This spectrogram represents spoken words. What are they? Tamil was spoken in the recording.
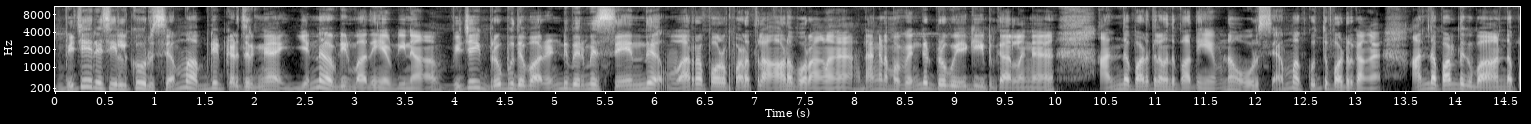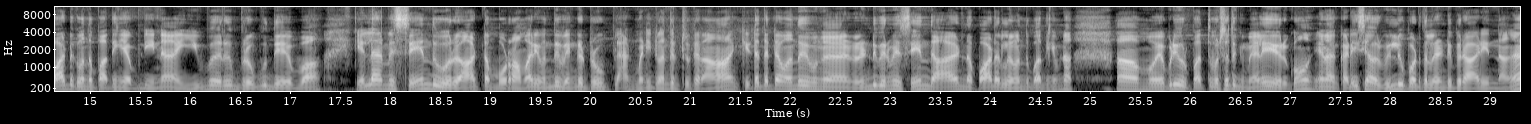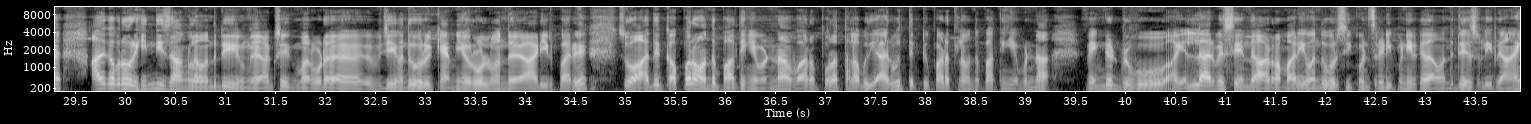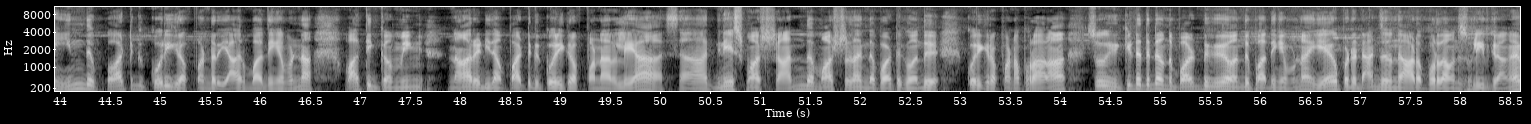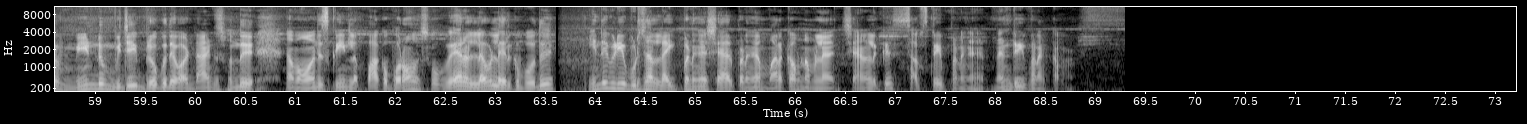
விஜய் ரசிகர்களுக்கு ஒரு செம்ம அப்டேட் கிடச்சிருக்குங்க. என்ன அப்படின்னு பார்த்தீங்க அப்படின்னா விஜய் பிரபுதேவா ரெண்டு பேருமே சேர்ந்து வர போகிற படத்தில் ஆட போகிறாங்களாங்க அதாங்க நம்ம வெங்கட் பிரபு இயக்கிக்கிட்டு இருக்காருலங்க. அந்த படத்தில் வந்து பார்த்தீங்க அப்படின்னா ஒரு செம்ம குத்து பாட்டு இருக்காங்க. அந்த பாட்டுக்கு பா அந்த பாட்டுக்கு வந்து பார்த்தீங்க அப்படின்னா இவர் பிரபுதேவா எல்லாருமே சேர்ந்து ஒரு ஆட்டம் போடுற மாதிரி வந்து வெங்கட் பிரபு பிளான் பண்ணிட்டு வந்துட்டுருக்கிறான் கிட்டத்தட்ட வந்து இவங்க ரெண்டு பேருமே சேர்ந்து ஆடின பாடல்கள் வந்து பார்த்தீங்கன்னா எப்படி ஒரு பத்து வருஷத்துக்கு மேலேயே இருக்கும். ஏன்னா கடைசியாக ஒரு வில்லு படத்தில் ரெண்டு பேரும் அதுக்கு அதுக்கப்புறம் ஒரு ஹிந்தி சாங்கில் வந்துட்டு இவங்க அக்ஷய்குமாரோட விஜய் வந்து ஒரு கேமியோ ரோல் வந்து ஆடியிருப்பார். ஸோ அதுக்கப்புறம் வந்து பார்த்தீங்க அப்படின்னா வரப்போகிற தளபதி அறுபத்தெட்டு படத்தில் வந்து பார்த்தீங்க அப்படின்னா வெங்கட் பிரபு எல்லாருமே சேர்ந்து ஆடுற மாதிரி வந்து ஒரு சீக்வன்ஸ் ரெடி பண்ணியிருக்கதா வந்துட்டு சொல்லியிருக்காங்க. இந்த பாட்டுக்கு கோரியோகிராஃப் பண்ணுறது யாரும் பார்த்தீங்க அப்படின்னா வாத்தி கம்மிங் நான் ரெடி தான் பாட்டுக்கு கோரியோகிராஃப் பண்ணார் இல்லையா? தினேஷ் மாஸ்டர் அந்த மாஸ்டர் தான் இந்த பாட்டுக்கு வந்து கோரியோகிராஃப் பண்ண போகிறாராம் ஸோ கிட்டத்தட்ட அந்த பாட்டுக்கு வந்து பார்த்தீங்க அப்படின்னா ஏகப்பட்ட டான்ஸ் வந்து ஆட போகிறதா வந்து சொல்லியிருக்காங்க மீண்டும் விஜய் பிரபுதேவா டான்ஸ் வந்து நம்ம வந்து ஸ்க்ரீனில் பார்க்க போகிறோம் ஸோ வேறு லெவலில் இருக்க போது இந்த வீடியோ பிடிச்சா லைக் பண்ணுங்கள் ஷேர் பண்ணுங்கள் மறக்காமல் நம்மள சேனலுக்கு சப்ஸ்கிரைப் பண்ணுங்கள் நன்றி வணக்கம்.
